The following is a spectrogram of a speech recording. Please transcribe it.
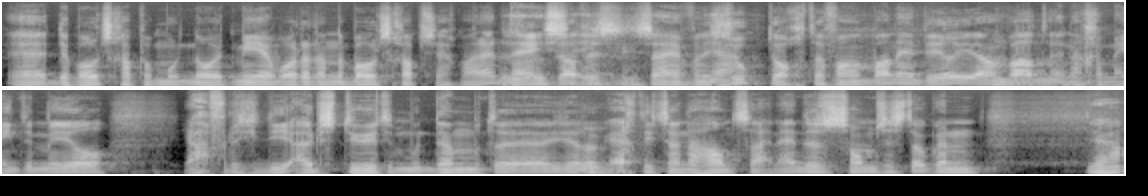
de boodschapper moet nooit meer worden dan de boodschap, zeg maar. Hè? Dus Nee, dat is, zijn van die Ja. zoektochten van wanneer deel je dan wat? Mhm. En een gemeentemail, ja, voordat je die uitstuurt, moet, dan moet eh, er ook Mhm. echt iets aan de hand zijn. Hè? Dus soms is het ook een... Ja.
